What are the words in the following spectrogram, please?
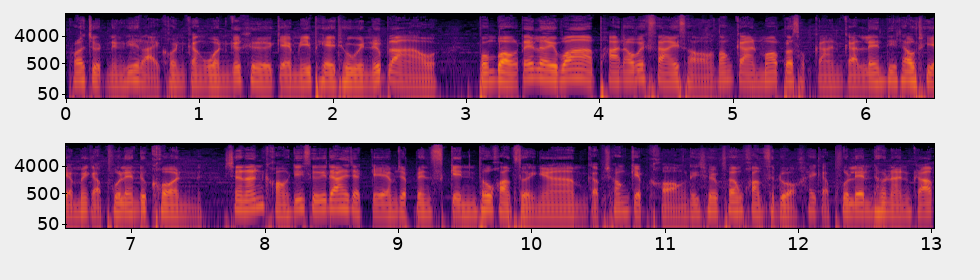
เพราะจุดหนึ่งที่หลายคนกังวลก็คือเกมนี้ Pay to Win หรือเปล่า ผมบอกได้เลยว่า Part of Exile 2 ต้องการมอบประสบการณ์การเล่นที่เท่าเทียมให้กับผู้เล่นทุกคน ฉะนั้นของที่ซื้อได้จากเกมจะเป็นสกินเพื่อความสวยงามกับช่องเก็บของที่ช่วยเพิ่มความสะดวกให้กับผู้เล่นเท่านั้นครับ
